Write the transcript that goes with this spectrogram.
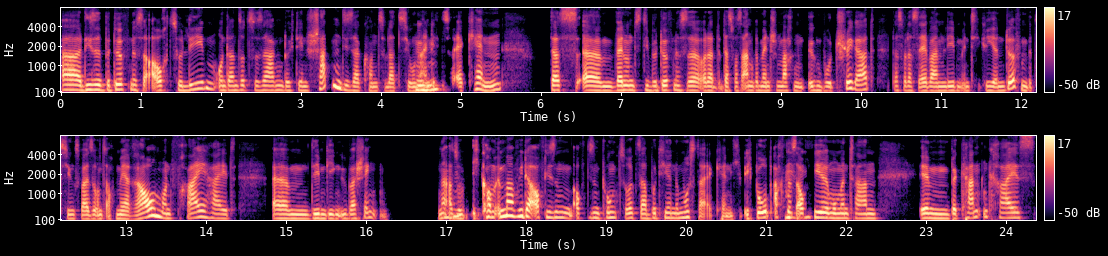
äh, diese Bedürfnisse auch zu leben und dann sozusagen durch den Schatten dieser Konstellation eigentlich mhm. zu erkennen, dass ähm, wenn uns die Bedürfnisse oder das, was andere Menschen machen, irgendwo triggert, dass wir das selber im Leben integrieren dürfen, beziehungsweise uns auch mehr Raum und Freiheit ähm, dem gegenüber schenken. Ne, also Mhm. ich komme immer wieder auf diesen, auf diesen Punkt zurück, sabotierende Muster erkenne ich. Ich beobachte es auch Mhm. viel momentan im Bekanntenkreis,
